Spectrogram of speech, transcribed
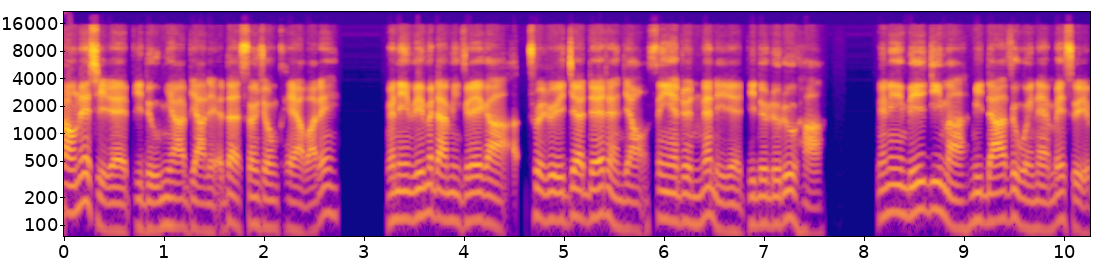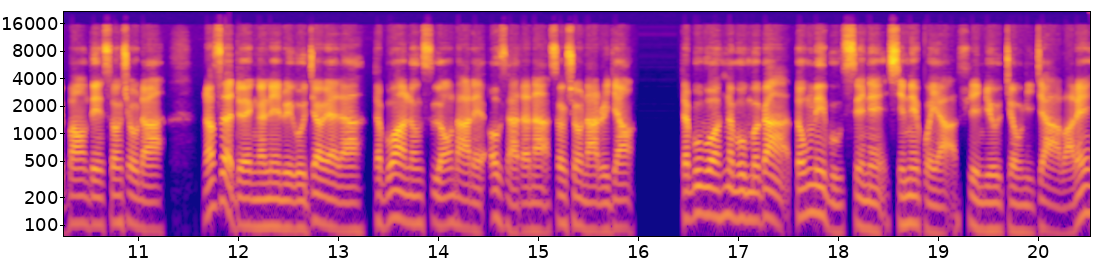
ထောင်နဲ့ချီတဲ့ပြည်သူအများအပြားလည်းအသက်ဆုံးရှုံးခဲ့ရပါတယ်။ငလင်ဘေးမတာမီကလေးကထွေထွေကြက်တဲတံကြောင့်ဆင်းရဲတွင်နှက်နေတဲ့ပြည်သူလူထုဟာငလင်ဘေးကြီးမှာမိသားစုဝင်နဲ့မိတ်ဆွေအပေါင်းအသင်းဆုံးရှုံးတာနောက်ဆက်တွဲငလင်တွေကိုကြောက်ရတာတပွားလုံးစုအောင်ထားတဲ့ဥစ္စာဒနာဆုံးရှုံးတာတွေကြောင့်တပူပေါ်နှစ်ပူမကသုံးလေးပူစင်းတဲ့ရှင်းနေပွဲရအဖြစ်မျိုးကြုံနေကြရပါတယ်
